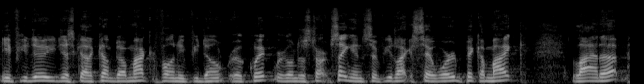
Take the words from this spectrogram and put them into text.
If you do, you just got to come to a microphone. If you don't, real quick, we're going to start singing. So if you'd like to say a word, pick a mic, line up.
